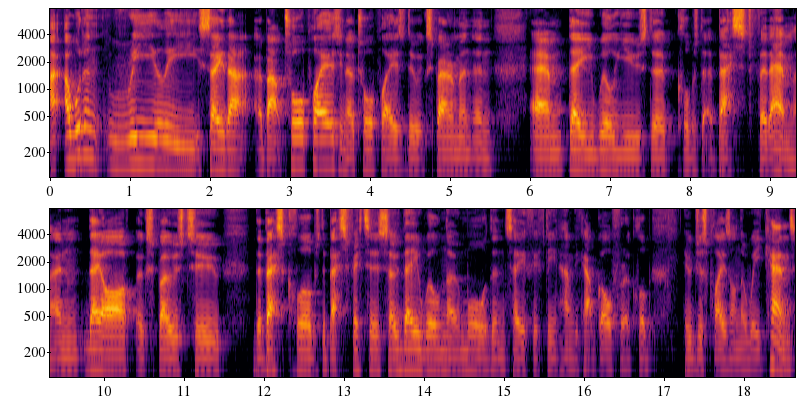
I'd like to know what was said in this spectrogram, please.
I, I wouldn't really say that about tour players. You know, tour players do experiment and um, they will use the clubs that are best for them, and they are exposed to the best clubs, the best fitters, so they will know more than, say, a 15 handicap golfer at a club who just plays on the weekends.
